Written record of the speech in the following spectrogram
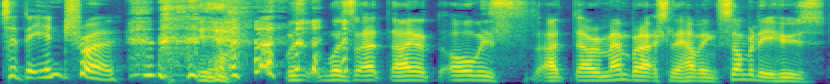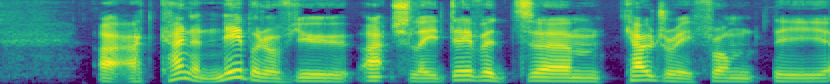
to the intro. yeah, was, was I, I always I, I, remember actually having somebody who's a, a kind of neighbour of you, actually, David um, Cowdery from the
